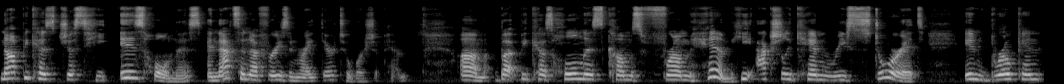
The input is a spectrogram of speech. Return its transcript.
not because just He is wholeness, and that's enough reason right there to worship Him, um, but because wholeness comes from Him. He actually can restore it in broken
